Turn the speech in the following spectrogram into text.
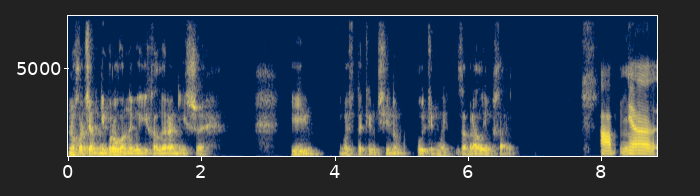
Ну, хоча в Дніпро вони виїхали раніше. І Ось таким чином потім ми забрали Михайла. А е,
